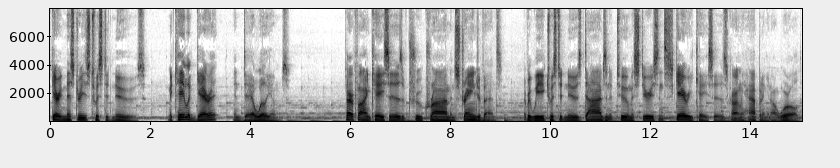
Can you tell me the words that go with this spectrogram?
Scary Mysteries Twisted News, Michaela Garecht and Dale Williams. Terrifying cases of true crime and strange events. Every week, Twisted News dives into two mysterious and scary cases currently happening in our world.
